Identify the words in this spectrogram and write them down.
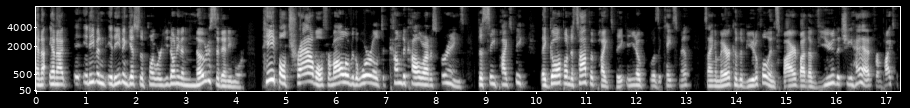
and and I it even it even gets to the point where you don't even notice it anymore. People travel from all over the world to come to Colorado Springs to see Pikes Peak. They go up on the top of Pikes Peak, and you know, was it Kate Smith sang "America the Beautiful," inspired by the view that she had from Pikes Peak.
